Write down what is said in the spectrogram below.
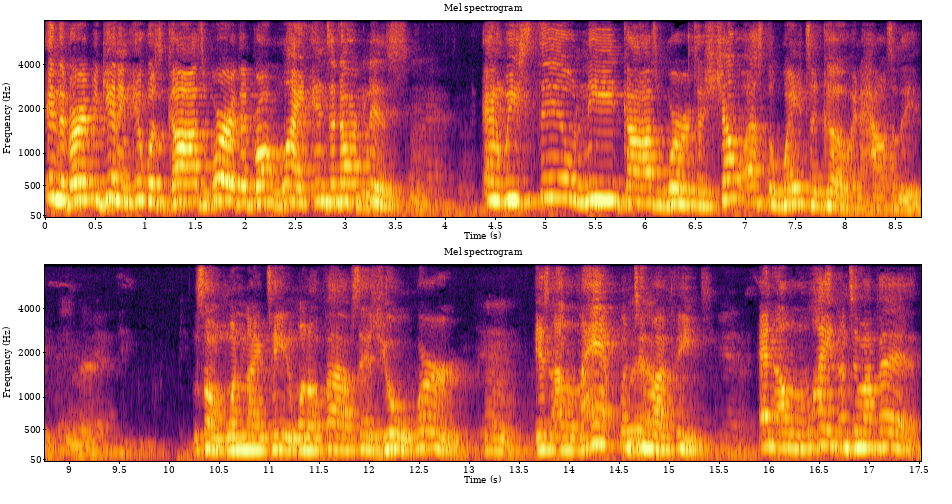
In the very beginning, it was God's word that brought light into darkness. And we still need God's word to show us the way to go and how to live. Amen. Psalm 119 and 105 says, Your word Mm. is a lamp unto Well. my feet and a light unto my path.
